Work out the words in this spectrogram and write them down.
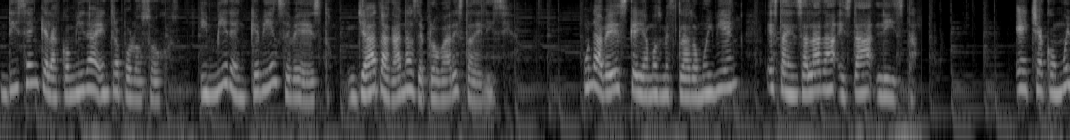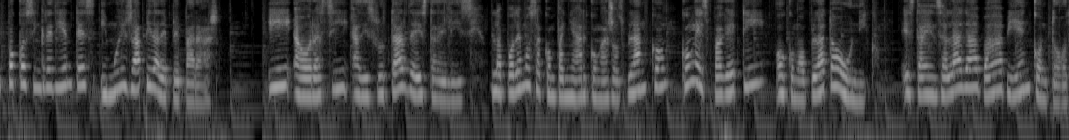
Dicen que la comida entra por los ojos. Y miren qué bien se ve esto. Ya da ganas de probar esta delicia. Una vez que hayamos mezclado muy bien, esta ensalada está lista. Hecha con muy pocos ingredientes y muy rápida de preparar. Y ahora sí, a disfrutar de esta delicia. La podemos acompañar con arroz blanco, con espagueti o como plato único. Esta ensalada va bien con todo.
